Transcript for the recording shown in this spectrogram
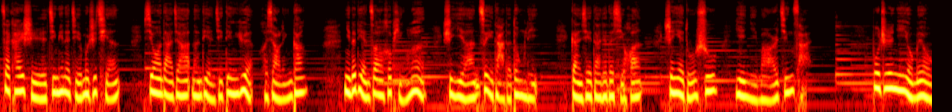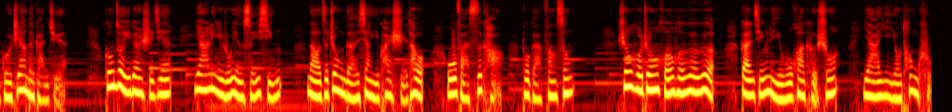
在开始今天的节目之前，希望大家能点击订阅和小铃铛，你的点赞和评论是叶安最大的动力。感谢大家的喜欢，深夜读书因你们而精彩。不知你有没有过这样的感觉？工作一段时间，压力如影随形，脑子重得像一块石头，无法思考，不敢放松。生活中浑浑噩噩，感情里无话可说，压抑又痛苦。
